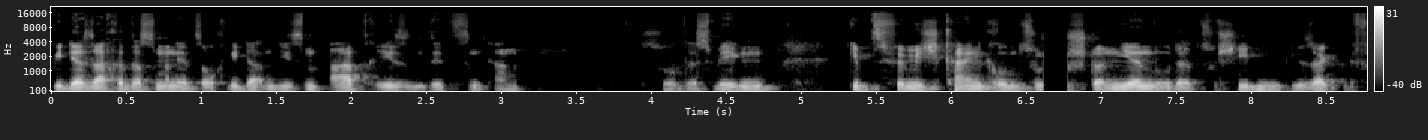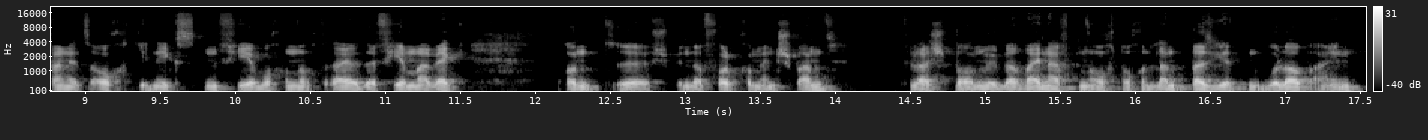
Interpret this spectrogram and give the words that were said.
wie der Sache, dass man jetzt auch wieder an diesem Badresen sitzen kann. So, deswegen gibt es für mich keinen Grund zu stornieren oder zu schieben. Wie gesagt, wir fahren jetzt auch die nächsten vier Wochen noch drei oder vier Mal weg und äh, ich bin da vollkommen entspannt. Vielleicht bauen wir über Weihnachten auch noch einen landbasierten Urlaub ein,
